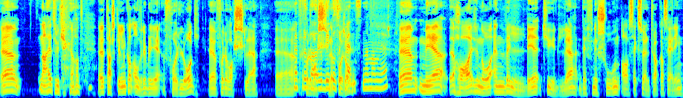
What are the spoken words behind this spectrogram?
Eh, nei, jeg tror ikke at terskelen kan aldri bli for låg for å varsle Eh, Men for, for å ta de konsekvensene forhold. man gjør? Eh, vi har nå en veldig tydelig definisjon av seksuell trakassering.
